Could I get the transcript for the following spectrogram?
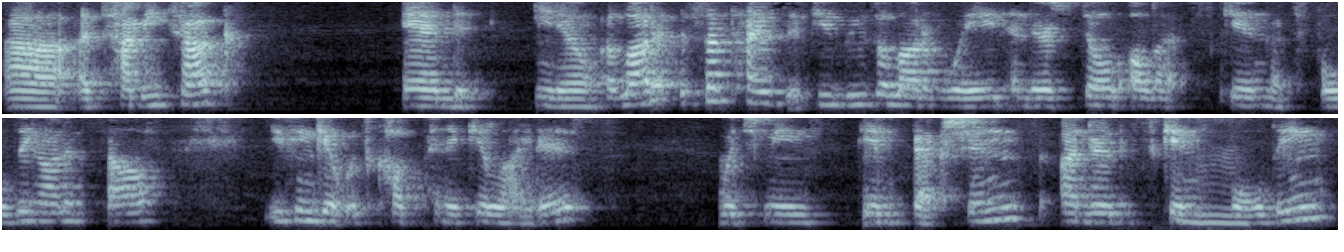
Uh, a tummy tuck, and you know, a lot of sometimes if you lose a lot of weight and there's still all that skin that's folding on itself, you can get what's called panniculitis, which means infections under the skin mm. folding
